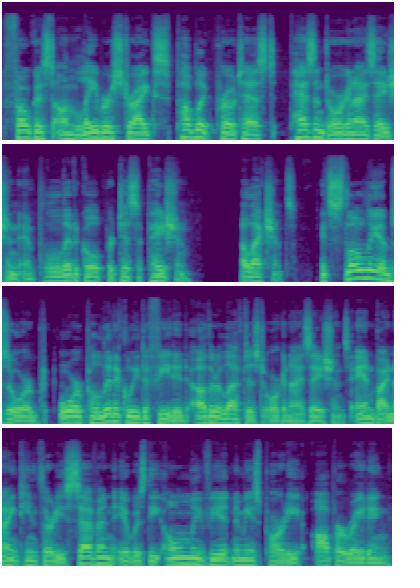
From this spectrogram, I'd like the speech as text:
focused on labor strikes, public protest, peasant organization, and political participation. Elections. It slowly absorbed or politically defeated other leftist organizations, and by 1937, it was the only Vietnamese party operating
